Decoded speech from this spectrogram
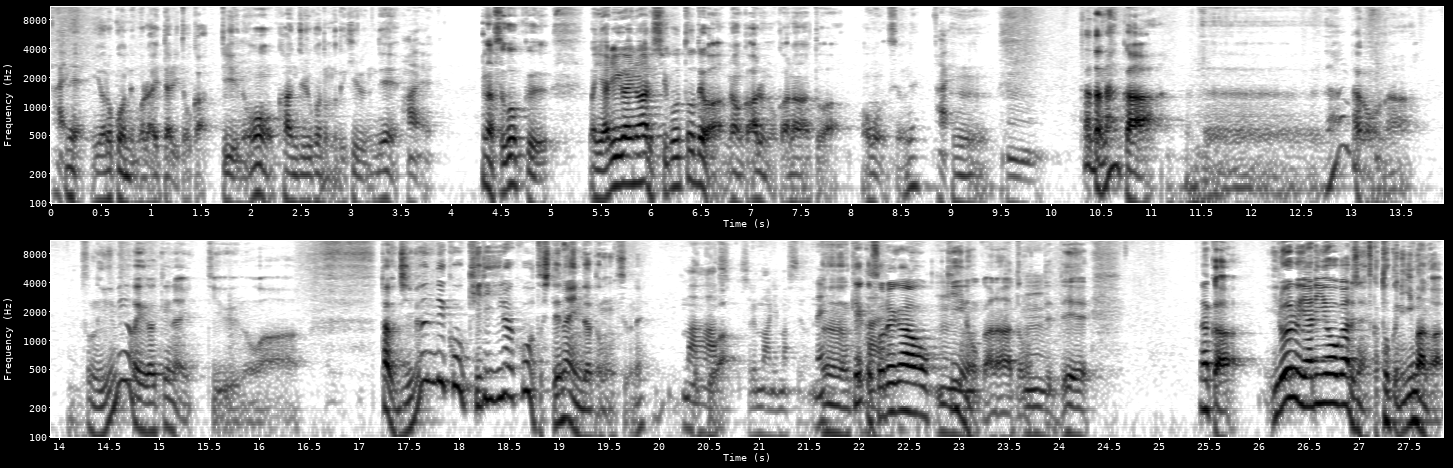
はい。ね、喜んでもらえたりとかっていうのを感じることもできるんで、はい。まあ、すごく、まあ、やりがいのある仕事ではなんかあるのかなとは思うんですよね。はい。うん、うん。ただなんかうーん。なんだろうなその夢を描けないっていうのは多分自分でこう切り開こうとしてないんだと思うんですよね、僕まは。あ。それもありますよね、うん、結構それはいが大きいのかなと思ってて、なんかいろいろやりようがあるじゃないですか特に今のは。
